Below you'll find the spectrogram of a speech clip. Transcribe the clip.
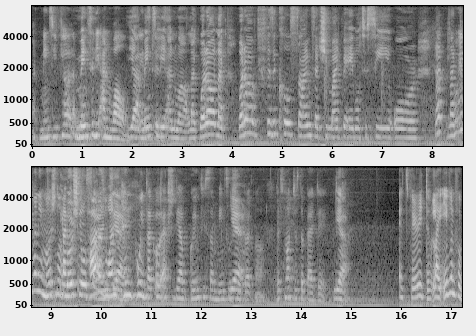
Like means you feel like Men- mentally unwell. Yeah, mentally unwell. Like, what are like what are physical signs that you might be able to see, or not like or even emotional. Emotional like, How does one yeah. pinpoint like, oh, actually, I'm going through some mental Yeah. shit right now. It's not just a bad day. yeah, It's very diff- like even for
